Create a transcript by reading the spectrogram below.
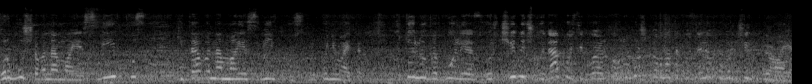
Горбуша вона має свій вкус, кита вона має свій вкус. Ви розумієте? Хто любить більше з горчиночкою, да, Костік? Горбушка вона таку далеку горчинку має.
